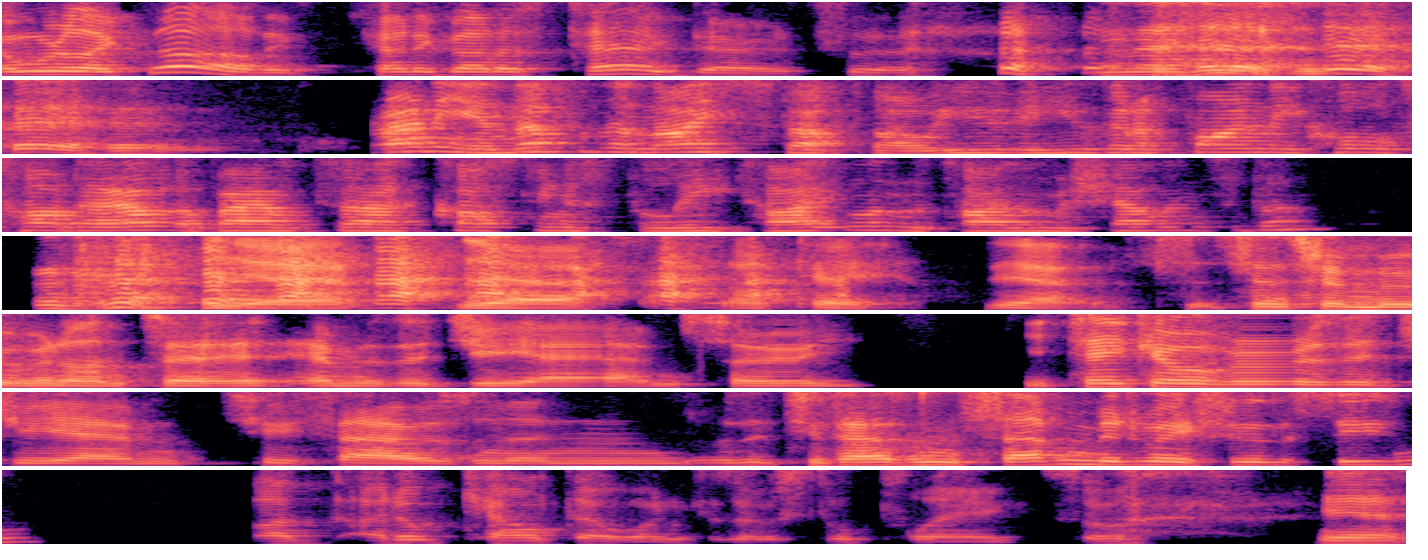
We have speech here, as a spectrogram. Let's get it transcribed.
we're like, "No, they kind of got us tagged there." It's, uh... Ranny, enough of the nice stuff, though. Are you, are you going to finally call Todd out about uh, costing us the league title and the Tyler Michelle incident? yeah, yeah, okay, yeah. Since we're moving on to him as a GM, so you take over as a GM 2000 and was it 2007 midway through the season? I, I don't count that one because I was still playing. So yeah,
